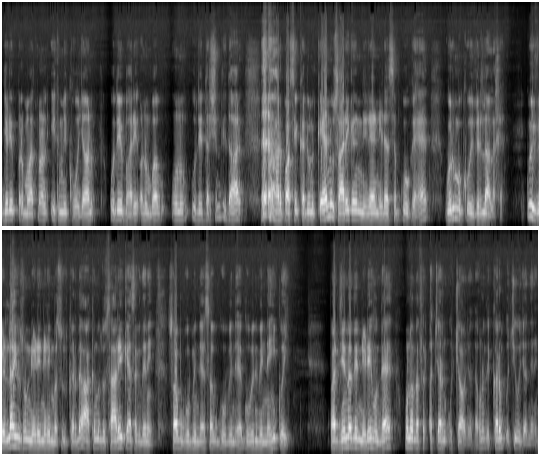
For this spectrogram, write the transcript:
ਜਿਹੜੇ ਪਰਮਾਤਮਾ ਨਾਲ ਇਕਮਿਕ ਹੋ ਜਾਣ, ਉਹਦੇ ਬਾਰੇ ਅਨੁਭਵ, ਉਹਨੂੰ, ਉਹਦੇ ਦਰਸ਼ਨ ਦੀਦਾਰ ਹਰ ਪਾਸੇ ਕਦੇ ਉਹਨੂੰ ਕਹਿਣ ਨੂੰ ਸਾਰੇ ਕਹਿੰਦੇ ਨੇੜੇ ਨੇੜੇ ਸਭ ਕੋ ਹੈ ਗੁਰਮੁਖ ਕੋਈ ਵਿਰਲਾ ਲਖੈ। ਕੋਈ ਵਿਰਲਾ ਹੀ ਉਸ ਨੂੰ ਨੇੜੇ ਨੇੜੇ ਮਹਿਸੂਸ ਕਰਦਾ, ਆਖਣ ਨੂੰ ਤਾਂ ਸਾਰੇ ਹੀ ਕਹਿ ਸਕਦੇ ਨੇ, ਸਭ ਗੋਬਿੰਦ ਹੈ, ਸਭ ਗੋਬਿੰਦ ਹੈ, ਗੋਬਿੰਦ ਵੀ ਨਹੀਂ ਕੋਈ। ਪਰ ਜਿਨ੍ਹਾਂ ਦੇ ਨੇੜੇ ਹੁੰਦਾ ਉਹਨਾਂ ਦਾ ਫਿਰ ਆਚਰਨ ਉੱਚਾ ਹੋ ਜਾਂਦਾ, ਉਹਨਾਂ ਦੇ ਕਰਮ ਉੱਚੇ ਹੋ ਜਾਂਦੇ ਨੇ।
